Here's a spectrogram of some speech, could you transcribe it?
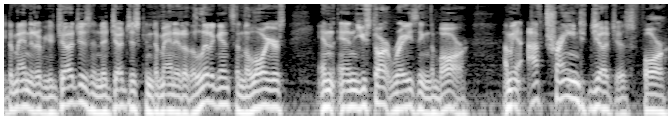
demand it of your judges, and the judges can demand it of the litigants and the lawyers, and, and you start raising the bar. I mean, I've trained judges for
